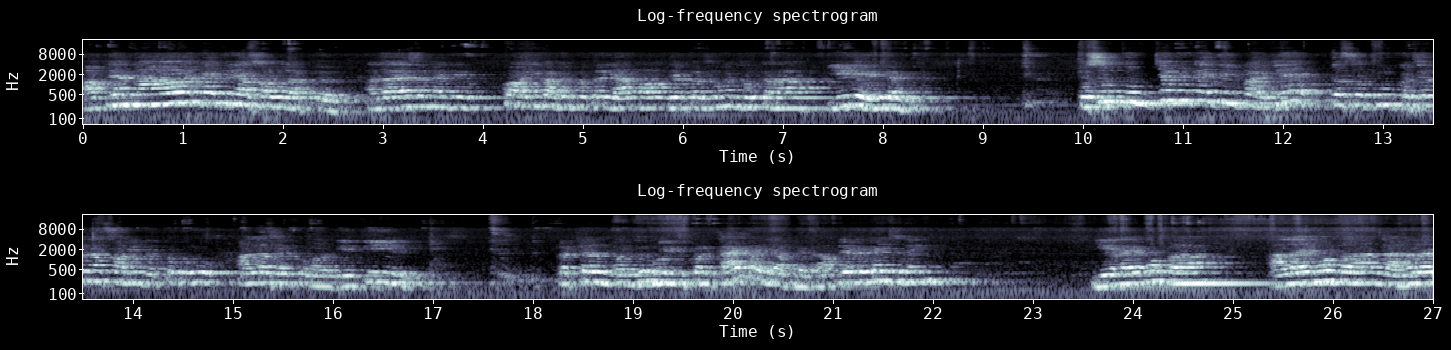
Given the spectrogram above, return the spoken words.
आपल्या नावावर काहीतरी असावं लागतं. आणि जायचं नाही की आली कागदपत्र या मला उद्या कर्ज मंजूर करा. येईल तसं तुमच्याकडे काहीतरी पाहिजे तसं तू कचरनाथ स्वामी दत्तगुरु अल्लासाहेब तुम्हाला देतील. कट्टर मंजूर होईल पण काय पाहिजे आपल्याकडे? आपल्याकडे काहीच नाही. गेलाय मोकळा आलाय मोकळा जाणार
